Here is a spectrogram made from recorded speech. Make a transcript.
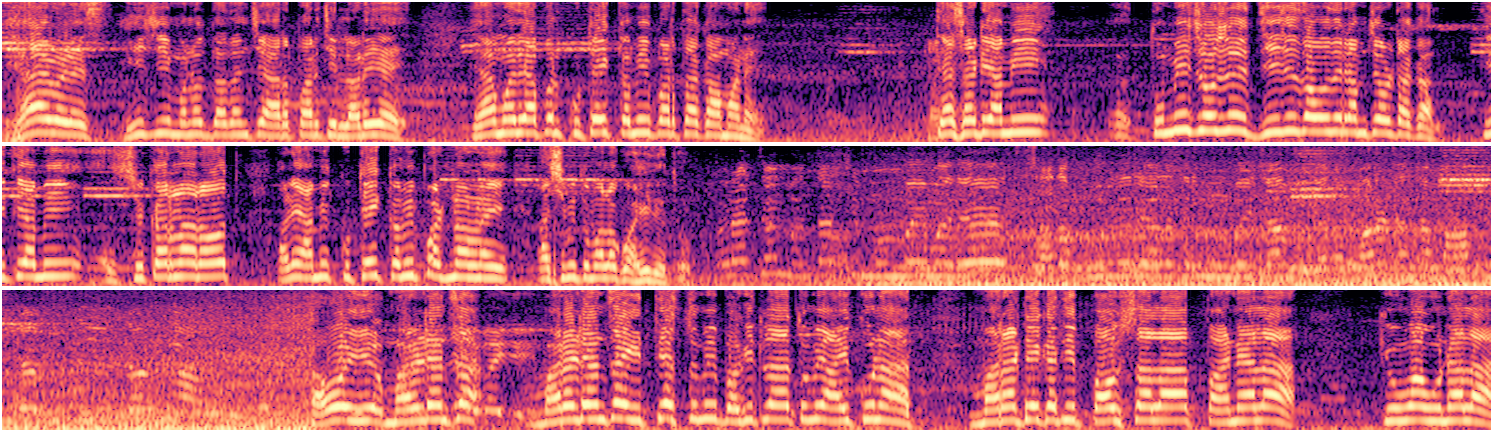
ह्या वेळेस ही जी मनोजदादांची आरपारची लढाई आहे यामध्ये आपण कुठेही कमी पडता कामा नये. त्यासाठी आम्ही तुम्ही जो जे जी जी जबाबदारी आमच्यावर टाकाल ती ती आम्ही स्वीकारणार आहोत आणि आम्ही कुठेही कमी पडणार नाही अशी मी तुम्हाला ग्वाही देतो. मुंबईमध्ये साधा पूर जरी आला तरी मुंबई जाम होते. आता मराठ्यांचा महापूर इकडे नाही आला. अहो मराठ्यांचा मराठ्यांचा इतिहास तुम्ही बघितला तुम्ही ऐकून आहात. मराठे कधी पावसाला पाण्याला किंवा उन्हाला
